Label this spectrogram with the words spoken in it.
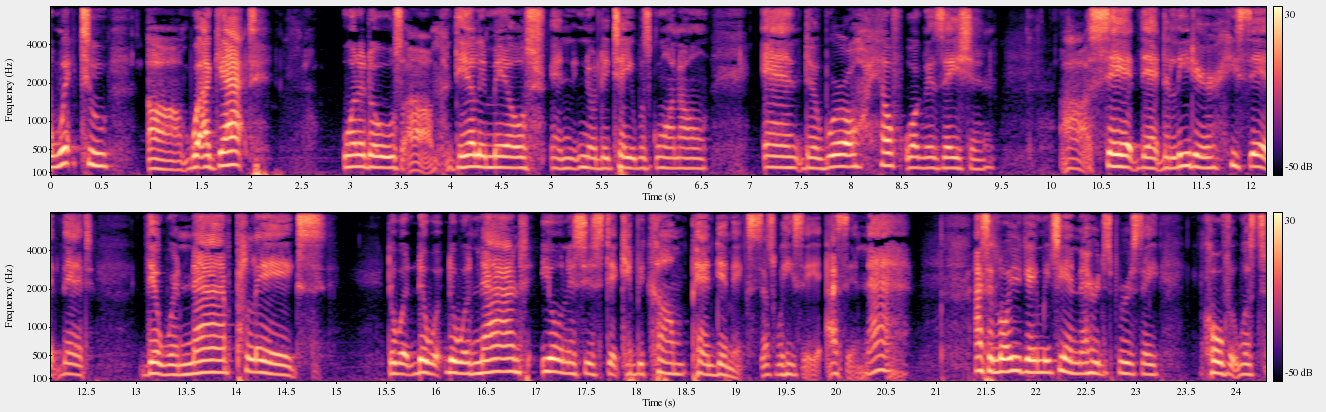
went to, um, well, I got one of those um, daily mails, and you know they tell you what's going on. And the World Health Organization uh, said that the leader he said that there were nine plagues. There were, there were there were nine illnesses that can become pandemics. That's what he said. I said nine. I said, Lord, you gave me ten. And I heard the Spirit say COVID was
